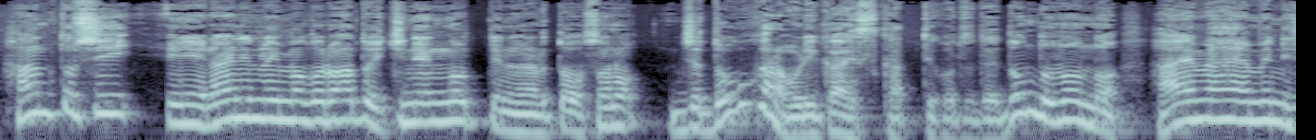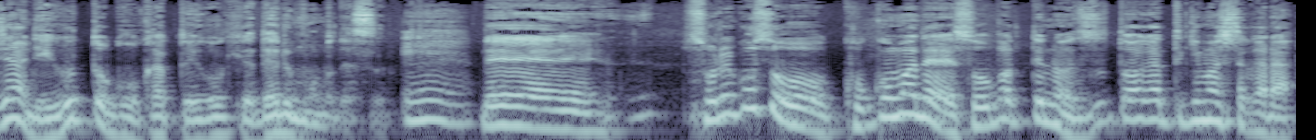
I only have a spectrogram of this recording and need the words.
半年、えー、来年の今頃、あと1年後っていうのになると、その、じゃあどこから折り返すかっていうことで、どんどんどんどん早め早めにじゃあリグッとこうかという動きが出るものです。えー、で、それこそ、ここまで相場っていうのはずっと上がってきましたから、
